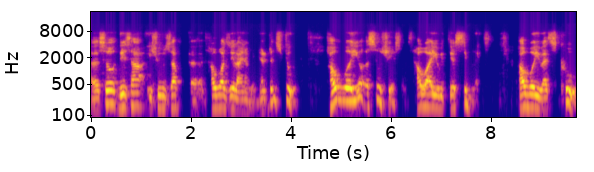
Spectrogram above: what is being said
Uh, so these are issues of uh, how was your line of inheritance? Two, how were your associations? How are you with your siblings? How were you at school?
